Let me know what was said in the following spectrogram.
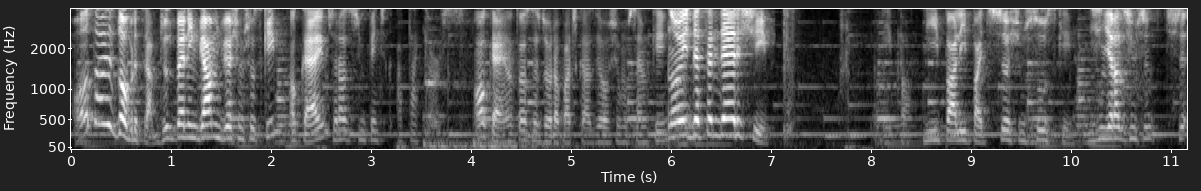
O, to jest dobry trap. Jude Bellingham, 286. Okej. 3 razy 85 attackers. Okej, no to jest też dobra paczka, 288. No i defendersi. Lipa. Lipa, lipa, 386. 10 razy 83,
